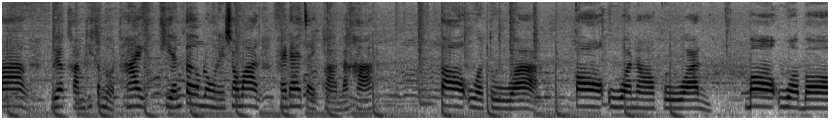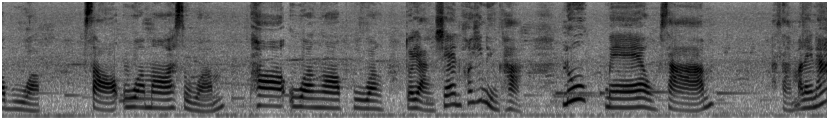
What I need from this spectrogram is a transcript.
ว่าง เลือกคำที่กำหนดให้เขียนเติมลงในช่องว่างให้ได้ใจความนะคะตออัวตัว กออัวนอกวน บออัวบอบวบ สออัวมอสวม พออัวงอพวง ตัวอย่างเช่นข้อที่หนึ่งค่ะ ลูกแมวสามสามอะไรนะ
